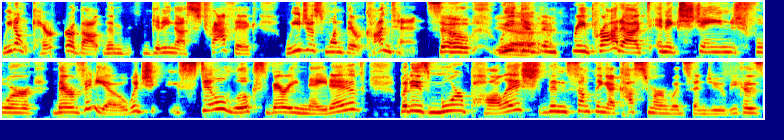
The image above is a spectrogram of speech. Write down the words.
We don't care about them getting us traffic. We just want their content. So we yeah. give them free product in exchange for their video, which still looks very native, but is more polished than something a customer would send you because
